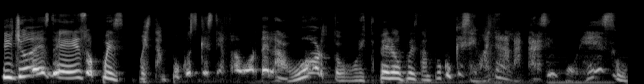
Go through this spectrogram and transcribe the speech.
Y yo desde eso, pues, pues tampoco es que esté a favor del aborto, pero pues tampoco que se vayan a la cárcel por eso.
